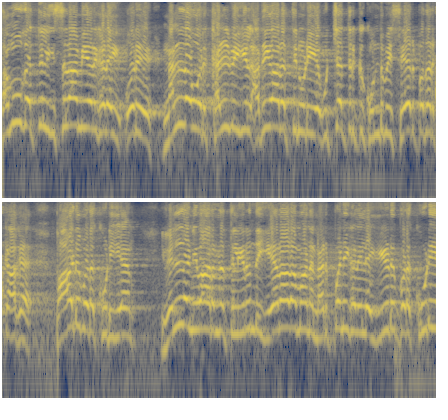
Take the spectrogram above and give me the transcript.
சமூகத்தில் இஸ்லாமியர்களை ஒரு நல்ல ஒரு கல்வியில் அதிகாரத்தினுடைய உச்சத்திற்கு கொண்டு போய் சேர்ப்பதற்காக பாடுபடக்கூடிய வெள்ள நிவாரணத்தில் இருந்து ஏராளமான நற்பணிகளில் ஈடுபடக்கூடிய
